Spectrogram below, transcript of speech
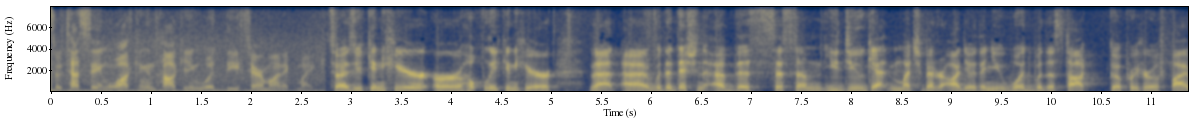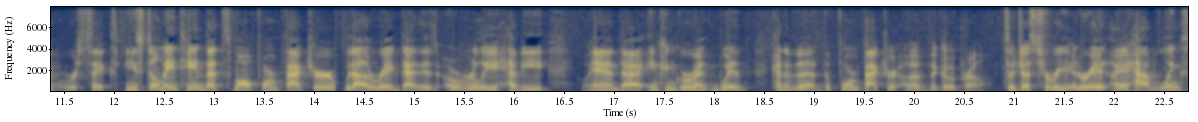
So testing, walking and talking with the Saramonic mic. So as you can hear, or hopefully you can hear, that uh, with the addition of this system, you do get much better audio than you would with a stock GoPro Hero 5 or 6. And you still maintain that small form factor without a rig that is overly heavy and uh, incongruent with kind of the, the form factor of the GoPro. So just to reiterate, I have links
